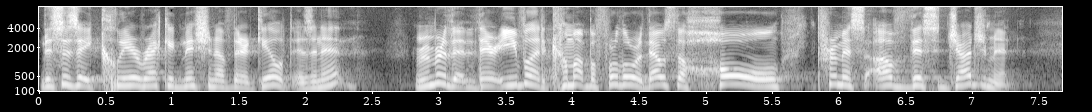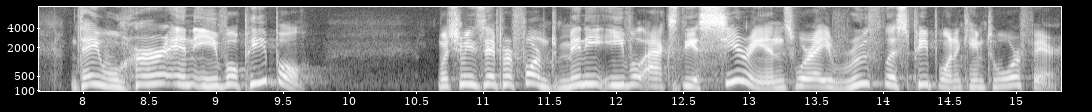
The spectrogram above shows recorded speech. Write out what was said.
This is a clear recognition of their guilt, isn't it? Remember that their evil had come up before the Lord. That was the whole premise of this judgment. They were an evil people which means they performed many evil acts. The Assyrians were a ruthless people when it came to warfare.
